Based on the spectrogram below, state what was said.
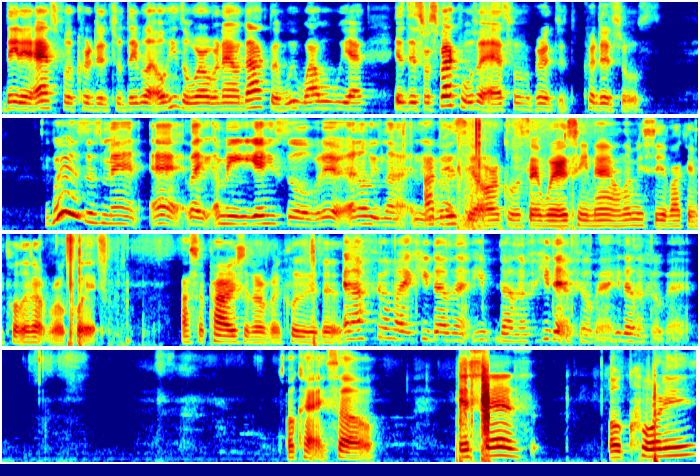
they didn't ask for credentials. They were like, "Oh, he's a world renowned doctor. We why would we ask? It's disrespectful to ask for cred- credentials." Where is this man at? Like, I mean, yeah, he's still over there. I know he's not in the I US. did see an article that said, "Where is he now?" Let me see if I can pull it up real quick. I should probably should have included this. And I feel like he doesn't. He doesn't. He didn't feel bad. He doesn't feel bad. Okay, so it says, according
